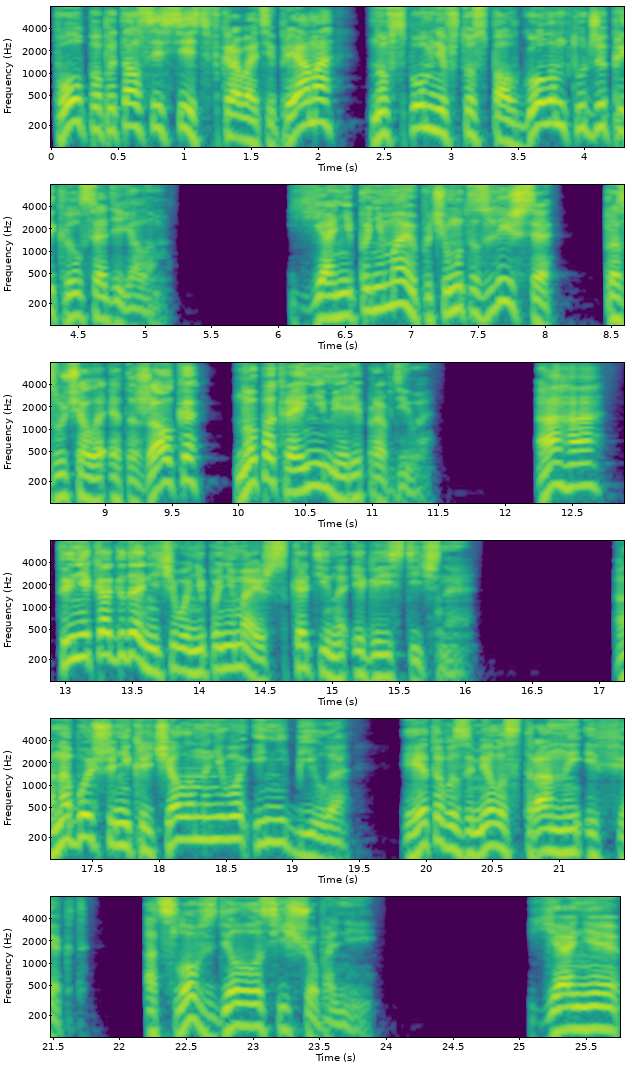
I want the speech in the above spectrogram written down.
Пол попытался сесть в кровати прямо, но, вспомнив, что спал голым, тут же прикрылся одеялом. «Я не понимаю, почему ты злишься?» Прозвучало это жалко, но, по крайней мере, правдиво. «Ага, ты никогда ничего не понимаешь, скотина эгоистичная». Она больше не кричала на него и не била, и это возымело странный эффект. От слов сделалось еще больней. «Я не...»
